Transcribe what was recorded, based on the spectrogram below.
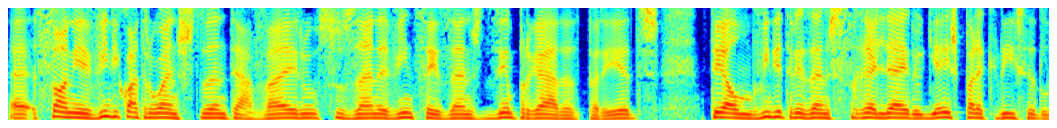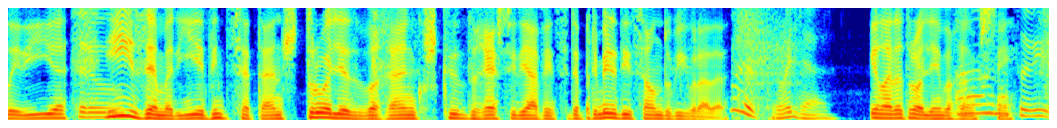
era. Uh, Sónia, 24 anos, estudante de Aveiro. Susana, 26 anos, desempregada de Paredes. Telmo, 23 anos, serralheiro e ex-paraquedista de Leiria. True. E Zé Maria, 27 anos, trolha de Barrancos, que de resto iria a vencer a primeira edição do Big Brother. Olha, trolha. Ele era trolha em Ah, Barrancos, não sim. Uh,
